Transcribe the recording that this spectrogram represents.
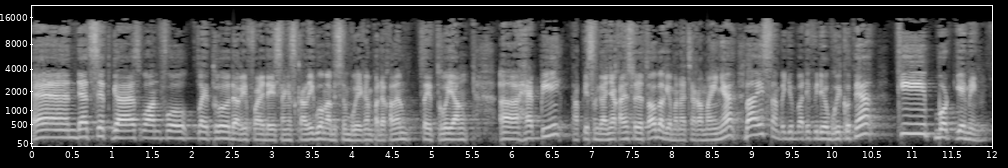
And that's it guys, one full playthrough dari Friday. Sayang sekali gue gak bisa memberikan pada kalian playthrough yang uh, happy, tapi seenggaknya kalian sudah tahu bagaimana cara mainnya. Bye, sampai jumpa di video berikutnya. Keep board gaming.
